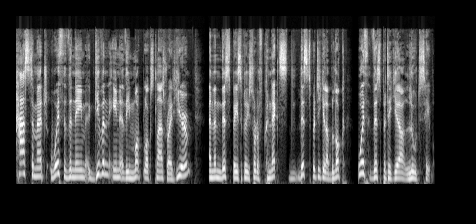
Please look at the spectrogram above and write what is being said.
has to match with the name given in the modblocks class right here. And then this basically sort of connects this particular block with this particular loot table.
